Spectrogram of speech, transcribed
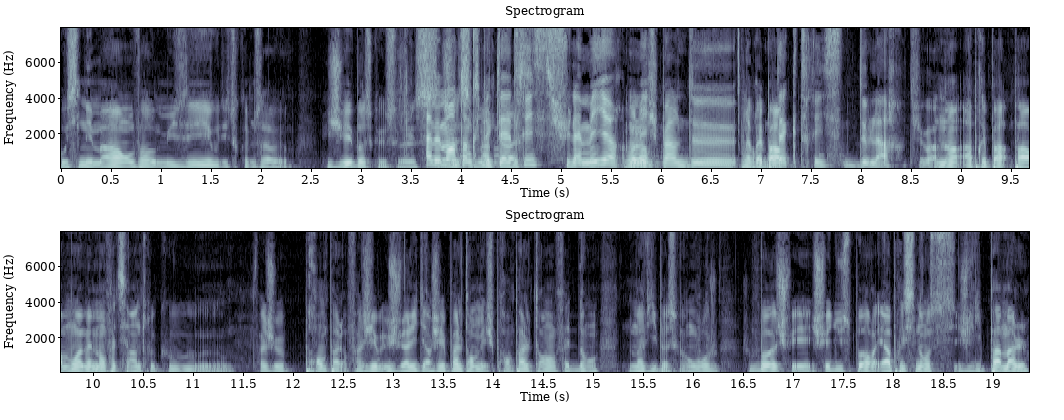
au cinéma, on va au musée ou des trucs comme ça. J'y vais parce que ça, Ah, mais moi, en tant que spectatrice, je suis la meilleure. Voilà. Mais je parle de par, d'actrice de l'art, tu vois. non, après par, par moi-même, en fait, c'est un truc où enfin, je prends pas. Enfin, je vais aller dire j'ai pas le temps, mais je prends pas le temps en fait dans, dans ma vie parce qu'en gros, je, je bosse, je fais, je fais du sport et après, sinon, je lis pas mal.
